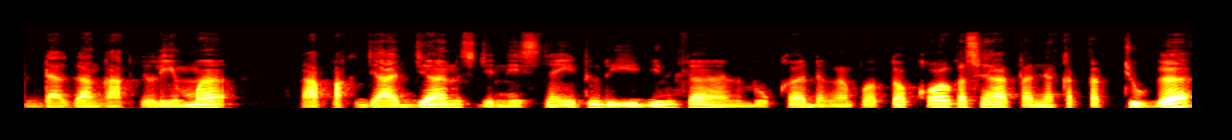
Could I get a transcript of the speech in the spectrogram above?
dagang kaki lima, lapak jajan sejenisnya itu diizinkan buka dengan protokol kesehatan yang ketat juga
